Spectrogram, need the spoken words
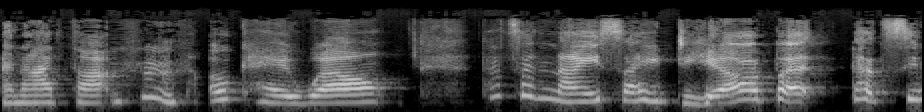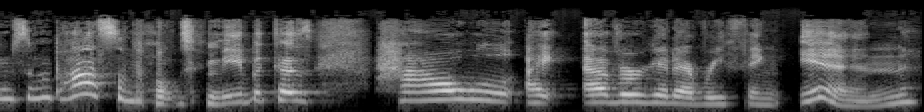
And I thought, hmm, okay, well, that's a nice idea, but that seems impossible to me because how will I ever get everything in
